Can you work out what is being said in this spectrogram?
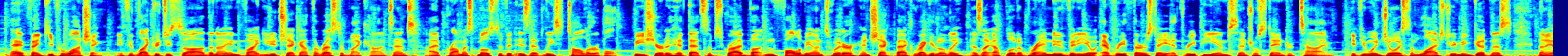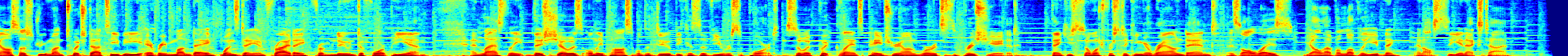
Hey, thank you for watching. If you liked what you saw, then I invite you to check out the rest of my content. I promise most of it is at least tolerable. Be sure to hit that subscribe button, follow me on Twitter, and check back regularly as I upload a brand new video every Thursday at 3 p.m. Central Standard Time. If you enjoy some live streaming goodness, then I also stream on twitch.tv every Monday, Wednesday, and Friday from noon to 4 p.m. And lastly, this show is only possible to do because of viewer support, so a quick glance Patreon words is appreciated. Thank you so much for sticking around, and as always, y'all have a lovely evening, and I'll see you next time.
